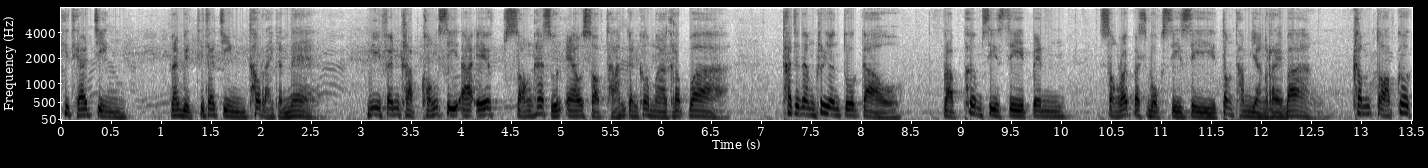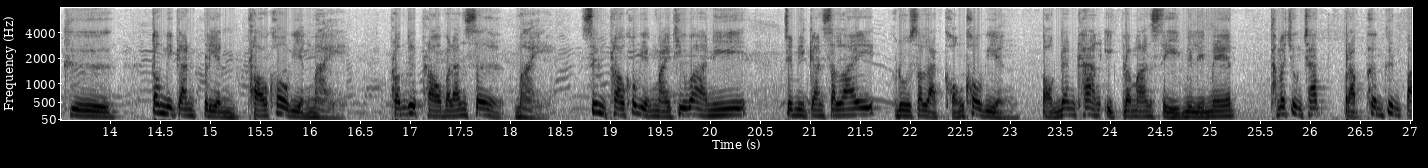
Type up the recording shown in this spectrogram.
ที่แท้จริงแรงบิดที่แท้จริงเท่าไหร่กันแน่ มีแฟนคลับของ CRF 250L สอบถามกันเข้ามาครับว่า ถ้าจะนำเครื่องยนต์ตัวเก่า ปรับเพิ่ม CC เป็น 286 CC ต้องทำอย่างไรบ้างคำตอบก็คือ ต้องมีการเปลี่ยนเพลาข้อเหวี่ยงใหม่ พร้อมด้วยเพลาบาลานเซอร์ใหม่ ซึ่งเพลาข้อเหวี่ยงใหม่ที่ว่านี้ จะมีการสไลด์รูสลักของข้อเหวี่ยง ออกด้านข้างอีกประมาณ 4มิลลิเมตรทำให้ช่วงชักปรับเพิ่มขึ้นไป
